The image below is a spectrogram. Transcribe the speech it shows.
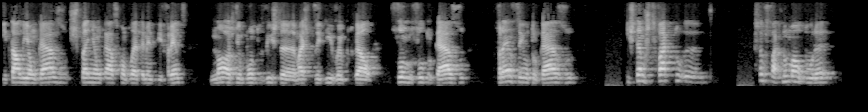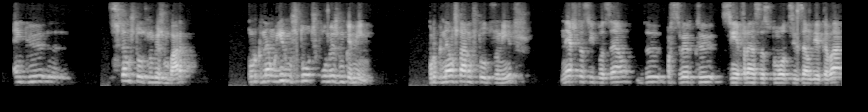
Itália é um caso, Espanha é um caso completamente diferente. Nós, de um ponto de vista mais positivo, em Portugal, somos outro caso. França é outro caso. Estamos, de facto, eh, estamos, de facto, numa altura em que eh, estamos todos no mesmo barco, porque não irmos todos pelo mesmo caminho? Porque não estarmos todos unidos nesta situação de perceber que se em França se tomou a decisão de acabar,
